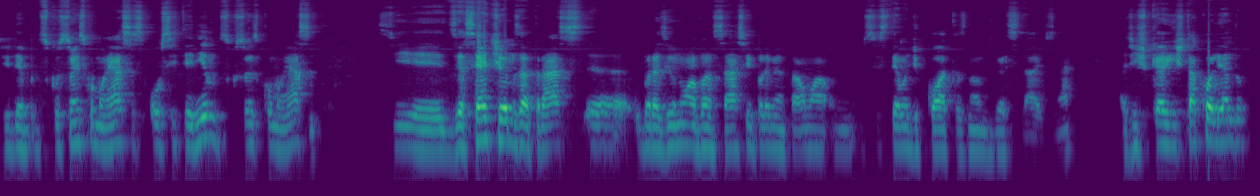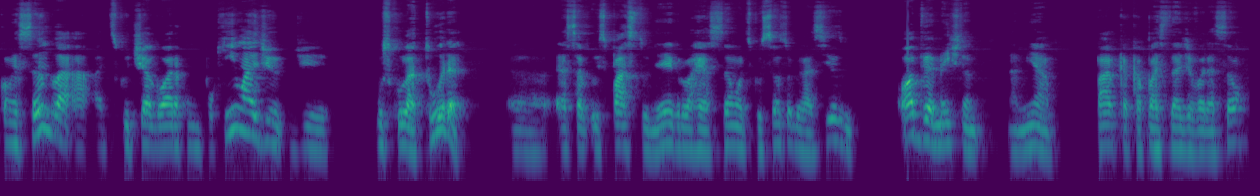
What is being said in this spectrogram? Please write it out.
de discussões como essas, ou se teriam discussões como essas, se 17 anos atrás uh, o Brasil não avançasse a implementar uma, um sistema de cotas na universidade, né? A gente a está colhendo, começando a, a, discutir agora com um pouquinho mais de, de musculatura essa, o espaço do negro, a reação, a discussão sobre o racismo. Obviamente, na, na minha parca capacidade de avaliação,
